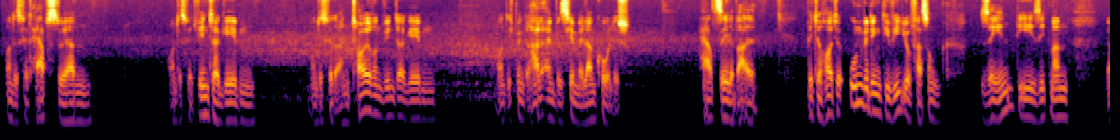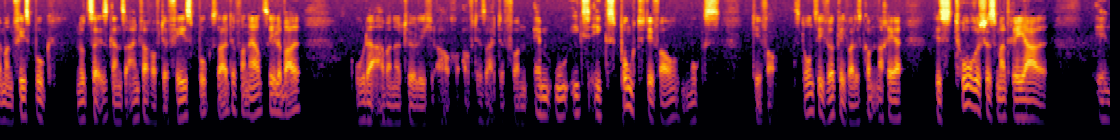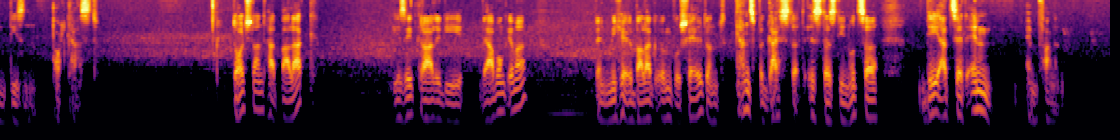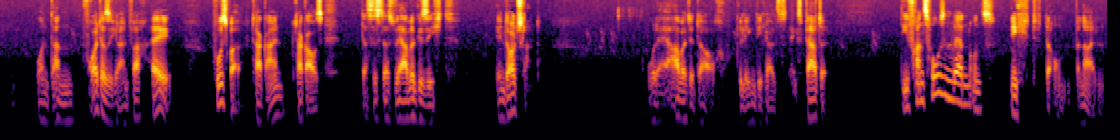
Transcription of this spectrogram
Und es wird Herbst werden. Und es wird Winter geben. Und es wird einen teuren Winter geben. Und ich bin gerade ein bisschen melancholisch. Herz, Seele, Ball. Bitte heute unbedingt die Videofassung sehen. Die sieht man, wenn man Facebook-Nutzer ist, ganz einfach auf der Facebook-Seite von Herz, Seele, Ball oder aber natürlich auch auf der Seite von muxx.tv, MUX TV. Es lohnt sich wirklich, weil es kommt nachher historisches Material in diesen Podcast. Deutschland hat Ballack. Ihr seht gerade die Werbung immer. Wenn Michael Ballack irgendwo schellt und ganz begeistert ist, dass die Nutzer DAZN empfangen. Und dann freut er sich einfach, hey, Fußball, Tag ein, Tag aus. Das ist das Werbegesicht in Deutschland. Oder er arbeitet da auch gelegentlich als Experte. Die Franzosen werden uns nicht darum beneiden.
